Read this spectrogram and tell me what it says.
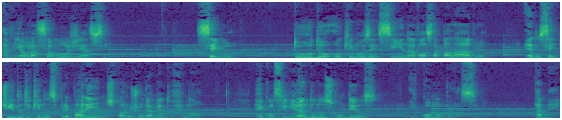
A minha oração hoje é assim: Senhor, tudo o que nos ensina a vossa palavra é no sentido de que nos preparemos para o julgamento final, reconciliando-nos com Deus e com o próximo. Amém.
